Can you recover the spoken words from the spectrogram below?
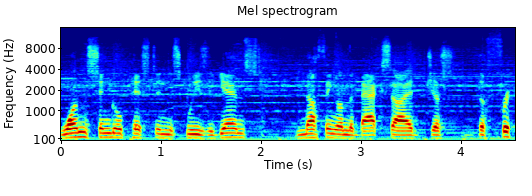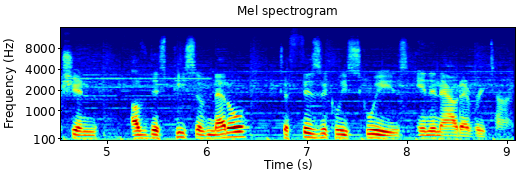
one single piston to squeeze against, nothing on the backside, just the friction of this piece of metal to physically squeeze in and out every time.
